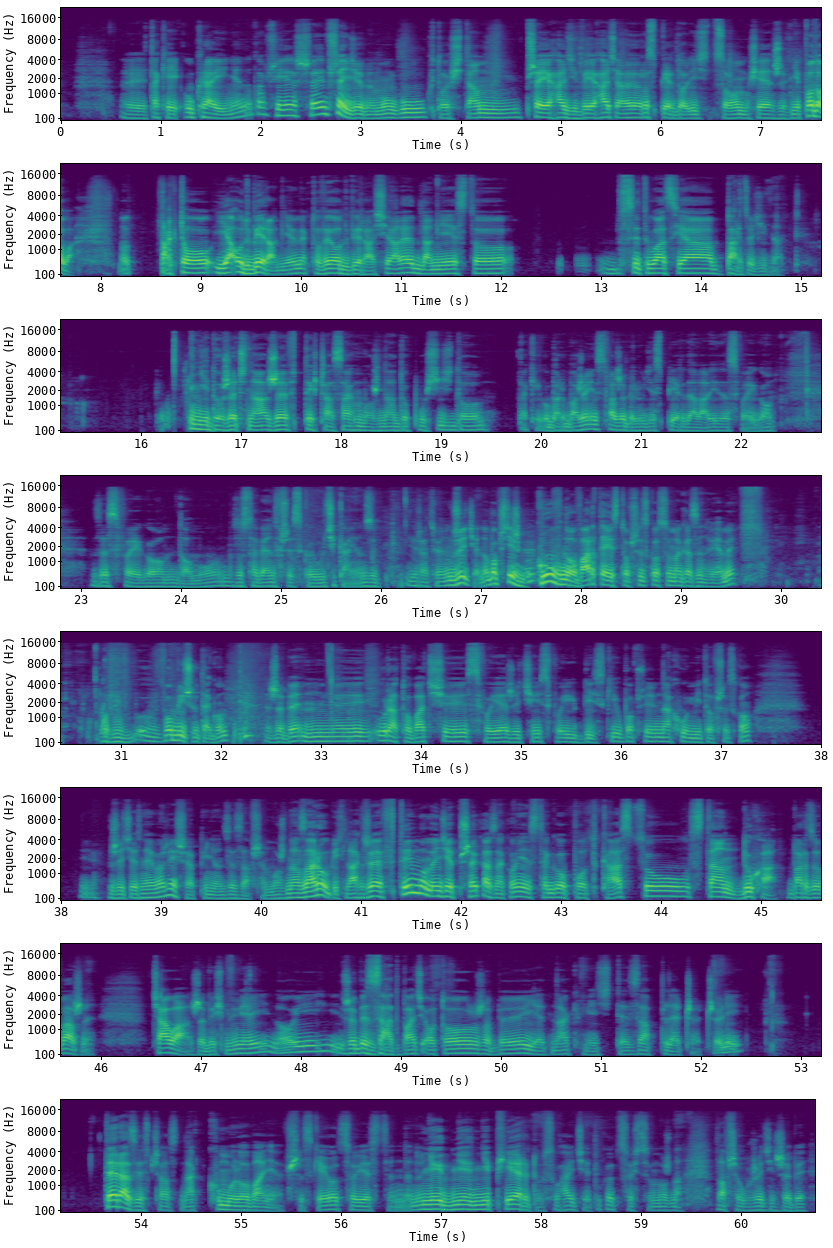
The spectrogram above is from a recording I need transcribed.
takiej Ukrainie, no to przecież wszędzie by mógł ktoś tam przejechać, wyjechać, a rozpierdolić, co mu się żywnie podoba. No tak to ja odbieram. Nie wiem, jak to wy odbieracie, ale dla mnie jest to sytuacja bardzo dziwna. Niedorzeczna, że w tych czasach można dopuścić do takiego barbarzyństwa, żeby ludzie spierdalali ze swojego ze swojego domu, zostawiając wszystko i uciekając i ratując życie. No bo przecież gówno warte jest to wszystko, co magazynujemy, w, w obliczu tego, żeby mm, y, uratować y, swoje życie i swoich bliskich, bo przecież na chuj mi to wszystko. Życie jest najważniejsze, a pieniądze zawsze można zarobić. Także w tym momencie przekaz na koniec tego podcastu, stan ducha, bardzo ważny. Ciała, żebyśmy mieli, no i żeby zadbać o to, żeby jednak mieć te zaplecze, czyli Teraz jest czas na kumulowanie wszystkiego, co jest cenne. No nie, nie, nie pierdół, słuchajcie, tylko coś, co można zawsze użyć, żeby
